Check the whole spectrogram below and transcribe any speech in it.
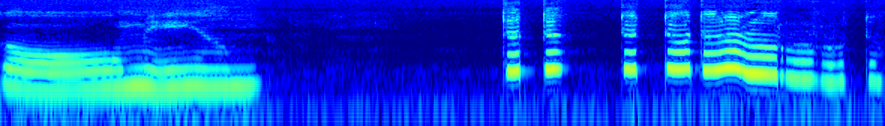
go, man. Du, du, du, du, du, du, du, du.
